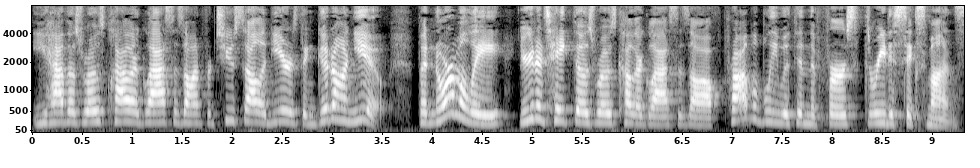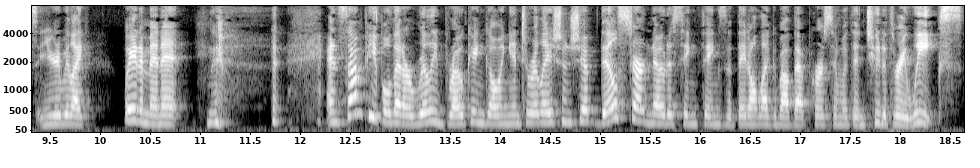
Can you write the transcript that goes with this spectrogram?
you have those rose colored glasses on for two solid years, then good on you. But normally, you're going to take those rose colored glasses off probably within the first 3 to 6 months. And you're going to be like, "Wait a minute." And some people that are really broken going into relationship, they'll start noticing things that they don't like about that person within 2 to 3 weeks.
